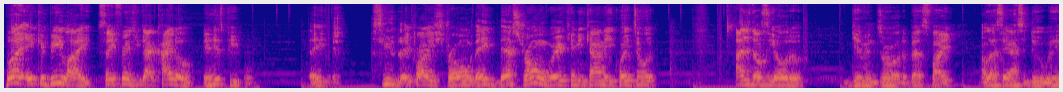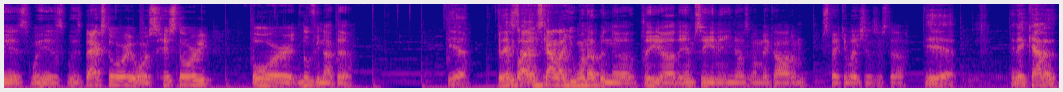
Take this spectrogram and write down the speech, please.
But it could be like, say, friends, you got Kaido and his people. They, excuse me, they probably strong. They they're strong. Where can he kind of equate to it? I just don't see Oda giving Zoro the best fight unless it has to do with his with his with his backstory or his story, or Luffy not there. Yeah, it's like it's kind of like you went up in the the uh, the MC, and then you know it's gonna make all them speculations and stuff. Yeah. And they kind of.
